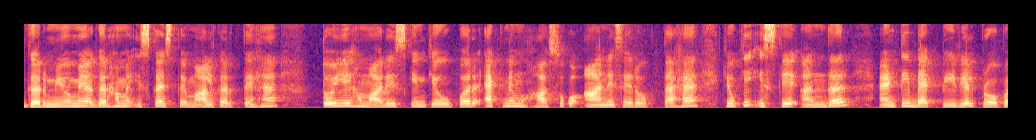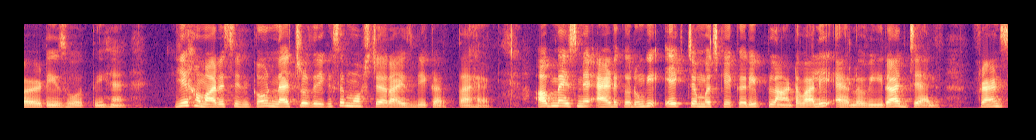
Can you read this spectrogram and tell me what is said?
गर्मियों में अगर हम इसका इस्तेमाल करते हैं तो ये हमारी स्किन के ऊपर एक्ने मुहासों को आने से रोकता है, क्योंकि इसके अंदर एंटीबैक्टीरियल प्रॉपर्टीज़ होती हैं। ये हमारे स्किन को नेचुरल तरीके से मॉइस्चराइज भी करता है। अब मैं इसमें ऐड करूँगी एक चम्मच के करीब प्लांट वाली aloe vera gel. Friends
